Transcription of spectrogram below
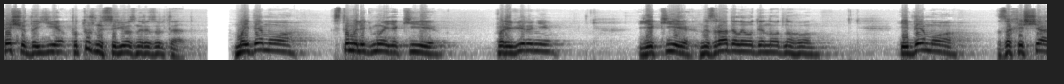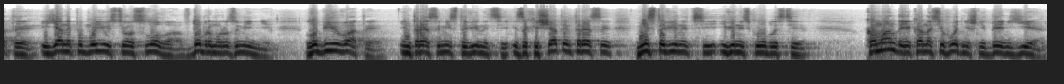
те, що дає потужний серйозний результат. Ми йдемо з тими людьми, які перевірені, які не зрадили один одного. Йдемо захищати, і я не побоюсь цього слова в доброму розумінні, лобіювати інтереси міста Вінниці і захищати інтереси міста Вінниці і Вінницької області. Команда, яка на сьогоднішній день є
